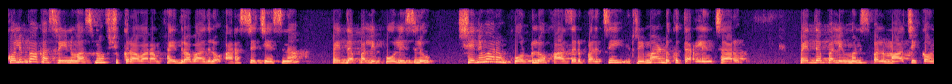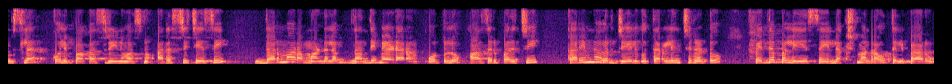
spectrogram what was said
కొలిపాక శ్రీనివాస్ను శుక్రవారం హైదరాబాద్లో అరెస్టు చేసిన పెద్దపల్లి పోలీసులు శనివారం కోర్టులో హాజరుపరిచి రిమాండ్కు తరలించారు. పెద్దపల్లి మున్సిపల్ మాజీ కౌన్సిలర్ కొలిపాక శ్రీనివాస్ను అరెస్టు చేసి ధర్మారం మండలం నందిమేడారం కోర్టులో హాజరుపరిచి కరీంనగర్ జైలుకు తరలించినట్టు పెద్దపల్లి ఎస్ఐ లక్ష్మణరావు తెలిపారు.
